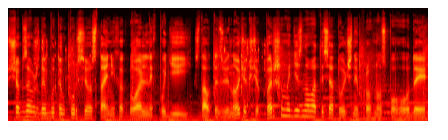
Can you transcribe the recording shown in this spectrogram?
щоб завжди бути в курсі останніх актуальних подій. Ставте дзвіночок, щоб першими дізнаватися точний прогноз погоди.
